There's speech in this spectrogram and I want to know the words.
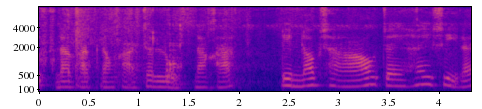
10 นะคะพี่น้องค่ะจะหลุดนะคะเด่นรอบเช้าจะให้ 4 และ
